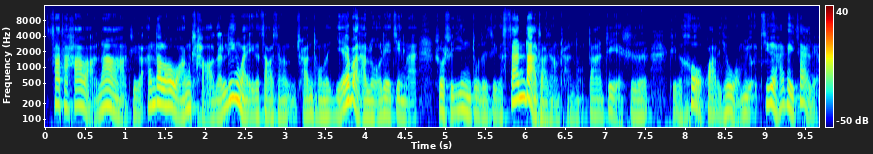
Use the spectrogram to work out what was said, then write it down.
萨特哈瓦纳这个安达罗王朝的另外一个造像传统呢，也把它罗列进来，说是印度的这个三大造像传统。当然这也是这个后话了，以后我们有机会还可以再聊。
